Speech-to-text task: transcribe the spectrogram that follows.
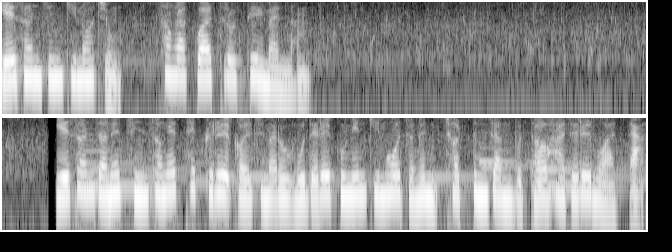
예선진 김호중, 성악과 트로트의 만남. 예선 전에 진성의 태클을 걸지마로 무대를 꾸민 김호중은 첫 등장부터 화제를 모았다.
